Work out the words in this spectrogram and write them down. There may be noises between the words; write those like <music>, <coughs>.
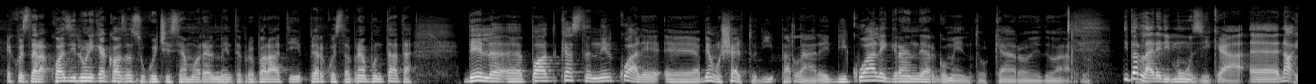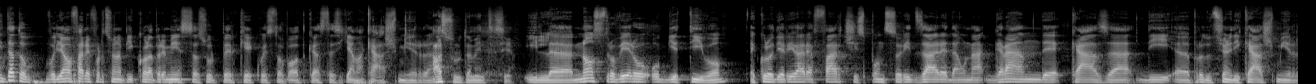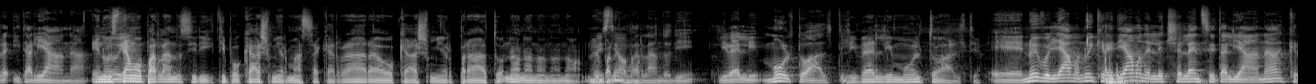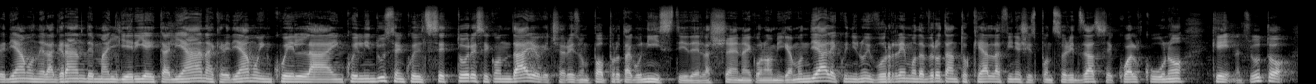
E questa era quasi l'unica cosa su cui ci siamo realmente preparati per questa prima puntata del eh, podcast nel quale eh, abbiamo scelto di parlare di quale grande argomento, caro Edoardo. Di parlare di musica. Eh, no, intanto vogliamo fare forse una piccola premessa sul perché questo podcast si chiama Kashmir. Assolutamente sì. Il nostro vero obiettivo è quello di arrivare a farci sponsorizzare da una grande casa di eh, produzione di cashmere italiana. E non Noi- stiamo parlando di tipo Kashmir Massa Carrara o Kashmir Prato, no, no, no, no, no. Noi stiamo parlando di livelli molto alti. livelli molto alti. E noi vogliamo, noi crediamo nell'eccellenza italiana, crediamo nella grande maglieria italiana, crediamo in, quella, in quell'industria, in quel settore secondario che ci ha reso un po' protagonisti della scena economica mondiale. Quindi noi vorremmo davvero tanto che alla fine ci sponsorizzasse qualcuno che innanzitutto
